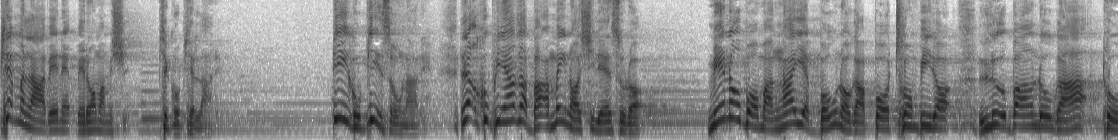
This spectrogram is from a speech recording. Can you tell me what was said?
ဖြစ်မလာဘဲနဲ့ဘယ်တော့မှမရှိဖြစ်ကိုဖြစ်လာတယ်ပြည့်ကိုပြည့်စုံလာတယ်ဒါအခုဖခင်ကဘာအမိန့်တော်ရှိလဲဆိုတော့မင်းတို့ပေါ်မှာငါရဲ့ဘုံတော်ကပေါ်ထွန်းပြီးတော့လူအပေါင်းတို့ကထို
